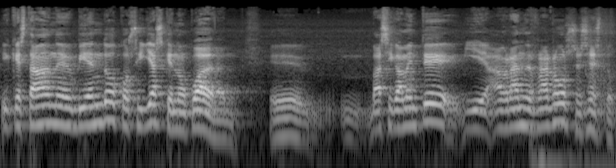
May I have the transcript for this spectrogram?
y que estaban eh, viendo cosillas que no cuadran. Eh, básicamente, y a grandes rasgos es esto.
